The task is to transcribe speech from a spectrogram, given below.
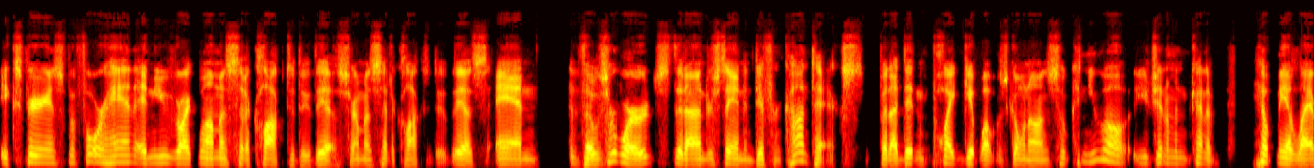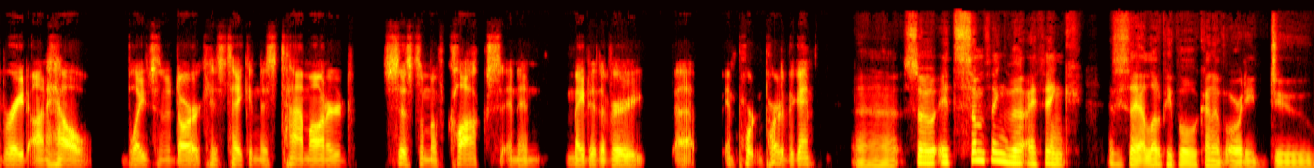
experienced beforehand. And you were like, well, I'm going to set a clock to do this, or I'm going to set a clock to do this, and those are words that I understand in different contexts, but I didn't quite get what was going on. So, can you all, you gentlemen, kind of help me elaborate on how Blades in the Dark has taken this time honored system of clocks and then made it a very uh, important part of the game? Uh, so it's something that I think, as you say, a lot of people kind of already do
